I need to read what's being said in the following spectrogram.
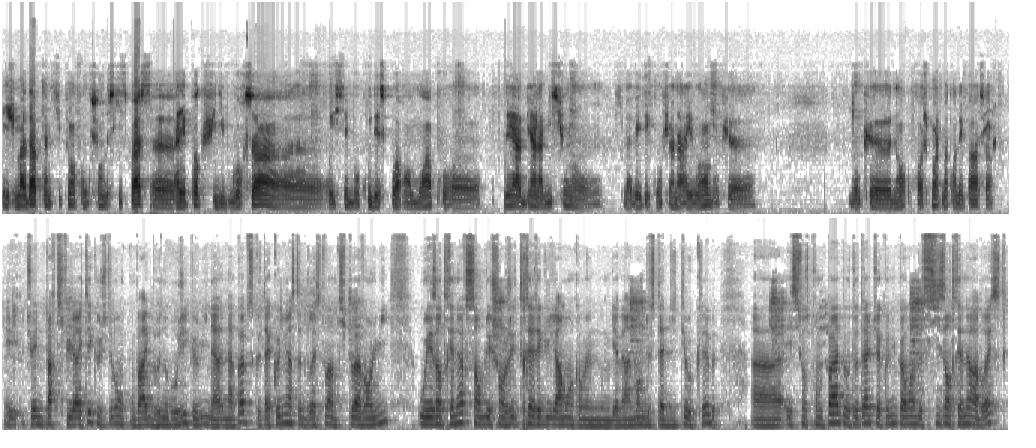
et je m'adapte un petit peu en fonction de ce qui se passe. Euh, à l'époque, Philippe Goursat, euh, il s'est beaucoup d'espoir en moi pour mener à bien la mission qui m'avait été confiée en arrivant. Donc euh, non, franchement, je m'attendais pas à ça. Et tu as une particularité que justement on compare avec Bruno Grougy que lui n'a pas parce que tu as connu un stade brestois un petit peu avant lui où les entraîneurs semblaient changer très régulièrement quand même. Donc il y avait un manque de stabilité au club. Euh, et si on se trompe pas, au total, tu as connu pas moins de 6 entraîneurs à Brest.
